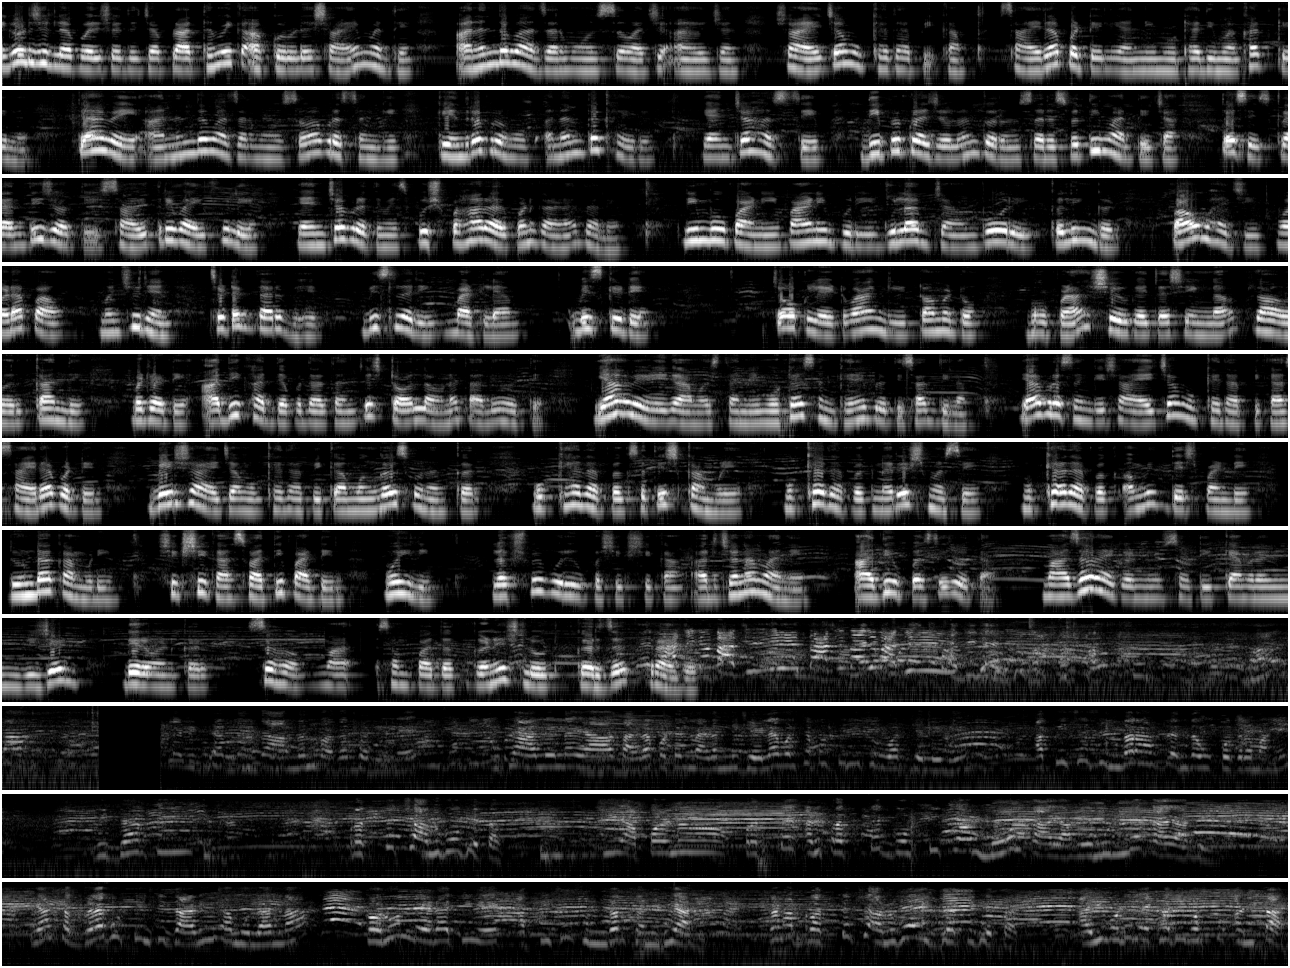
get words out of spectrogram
रायगड जिल्हा परिषदेच्या प्राथमिक आकुर्डे शाळेमध्ये आनंद बाजार महोत्सवाचे आयोजन शाळेच्या मुख्याध्यापिका सायरा पटेल यांनी मोठ्या दिमाखात केले. त्यावेळी आनंद बाजार महोत्सवाप्रसंगी केंद्रप्रमुख अनंत खैरे यांच्या हस्ते दीपप्रज्वलन करून सरस्वती मातेच्या तसेच क्रांतीज्योती सावित्रीबाई फुले यांच्या प्रतिमेस पुष्पहार अर्पण करण्यात आले. लिंबू पाणी पाणीपुरी गुलाबजाम बोरे कलिंगड पावभाजी वडापाव मंचुरियन चटकदार भेट बिस्लरी बाटल्या बिस्किटे चॉकलेट वांगी टोमॅटो भोपळा शेवग्याच्या शेंगा फ्लावर कांदे बटाटे आदी खाद्यपदार्थांचे स्टॉल लावण्यात आले होते. यावेळी ग्रामस्थांनी मोठ्या संख्येने प्रतिसाद दिला. या प्रसंगी शाळेच्या मुख्याध्यापिका सायरा पटेल बीड शाळेच्या मुख्याध्यापिका मंगल सोनतकर मुख्याध्यापक सतीश कांबळे मुख्याध्यापक नरेश मसे मुख्याध्यापक अमित देशपांडे धुंडा कांबडी शिक्षिका स्वाती पाटील मोहिली लक्ष्मीपुरी उपशिक्षिका अर्चना माने आदी उपस्थित होता माझा रायगड न्यूजसाठी कॅमेरामॅन विजय डेरवणकर सह मा संपादक गणेश लोट कर्जत रायगड. आनंद भरलेला आहे इथे आलेल्या या सायरा पटेल मॅडमनी गेल्या वर्षापासून सुरुवात केलेली आहे. अतिशय सुंदर हा त्यांचा उपक्रम आहे. विद्यार्थी प्रत्यक्ष अनुभव घेतात की आपण प्रत्येक आणि प्रत्येक गोष्टीचं मोल काय आहे मूल्य काय आहे या सगळ्या गोष्टींची जाणीव ह्या मुलांना करून देण्याची एक अतिशय सुंदर संधी आहे. कारण हा प्रत्यक्ष अनुभव विद्यार्थी घेतात. आई वडील एखादी वस्तू आणतात.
